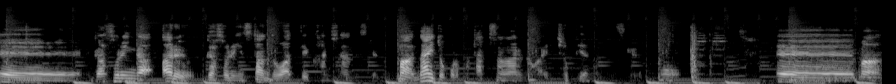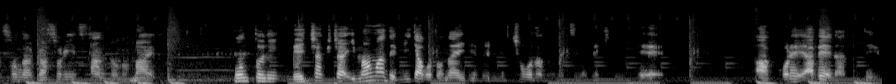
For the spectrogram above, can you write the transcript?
えーガソリンがあるガソリンスタンドはっていう感じなんですけど、まあ、ないところもたくさんあるのがちょっと嫌なんですけれども、えまあ、そんなガソリンスタンドの前に、本当にめちゃくちゃ今まで見たことないレベルの長蛇の列ができていて、あ、これやべえなっていう。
